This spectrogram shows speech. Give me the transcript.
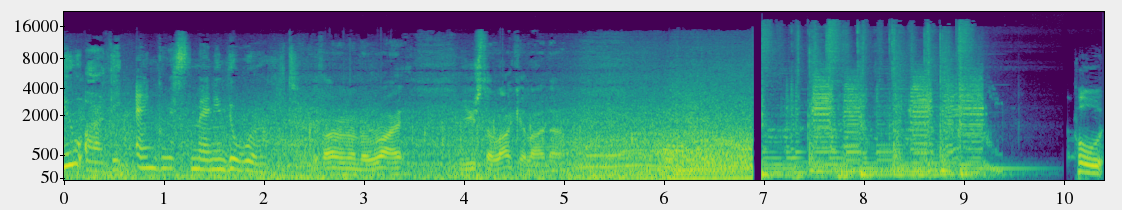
You are the angriest man in the world. If I remember right, you used to like it like that. Paul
